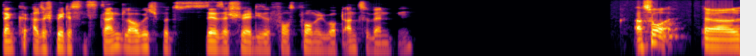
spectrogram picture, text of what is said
dann, also spätestens dann, glaube ich, wird es sehr, sehr schwer, diese Faustformel überhaupt anzuwenden. Achso, äh,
